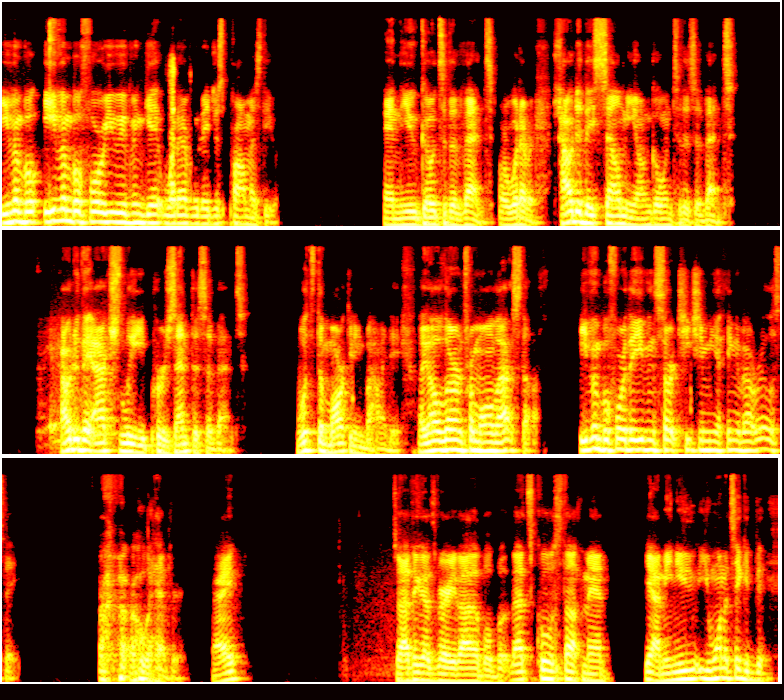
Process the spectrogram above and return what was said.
Even be, even before you even get whatever they just promised you. And you go to the event or whatever. How did they sell me on going to this event? How did they actually present this event What's the marketing behind it? Like I'll learn from all that stuff, even before they even start teaching me a thing about real estate or, or whatever. Right. So I think that's very valuable, but that's cool stuff, man. Yeah. I mean, you, you want to take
